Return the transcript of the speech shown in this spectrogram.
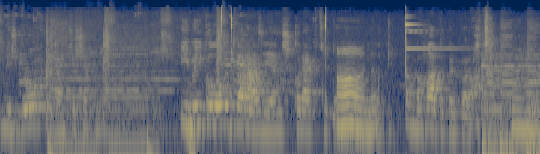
міжбровки там чи ще куди. І мені кололи два рази, я ж корекцію тому А, робила. да. Там багато препаратів. Понятно.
